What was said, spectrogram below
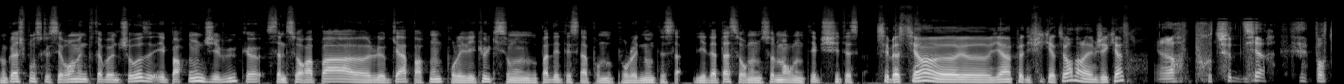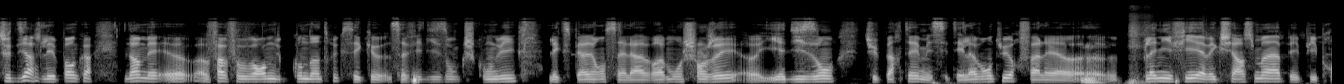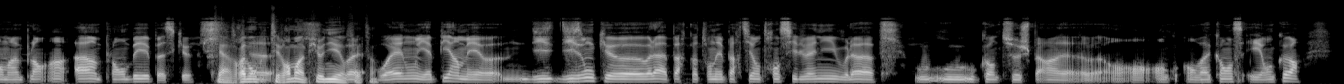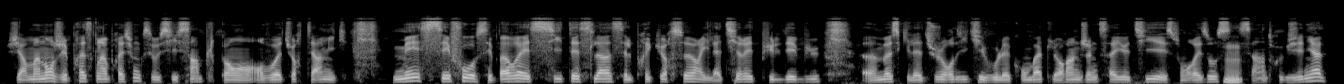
Donc là, je pense que c'est vraiment une très bonne chose. Et par contre, j'ai vu que ça ne sera pas euh, le cas, par contre, pour les véhicules qui sont pas des Tesla, pour, pour les non-Tesla. Les datas seront seulement remontées chez Tesla. Sébastien, euh, il y a un planificateur dans la MG4 Alors pour tout te dire, pour tout te dire, je l'ai pas encore. Non mais euh, enfin, faut vous rendre compte d'un truc, c'est que ça fait dix ans que je conduis. L'expérience, elle a vraiment changé. Euh, il y a dix ans, tu partais, mais c'était l'aventure. Fallait euh, planifier avec ChargeMap et puis prendre un plan 1A, un plan B parce que T'es un vraiment, Euh, t'es vraiment un pionnier en ouais, fait. hein. ouais, non, il y a pire, mais euh, dis- disons que voilà, à part quand on est parti en Transylvanie, voilà, ou, ou, ou quand je pars euh, en, en, en vacances, et encore, je veux dire, maintenant j'ai presque l'impression que c'est aussi simple qu'en en voiture thermique. Mais c'est faux, c'est pas vrai. Si Tesla c'est le précurseur, il a tiré depuis le début. Euh, Musk, il a toujours dit qu'il voulait combattre le range anxiety et son réseau, c'est Mm. c'est un truc génial.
